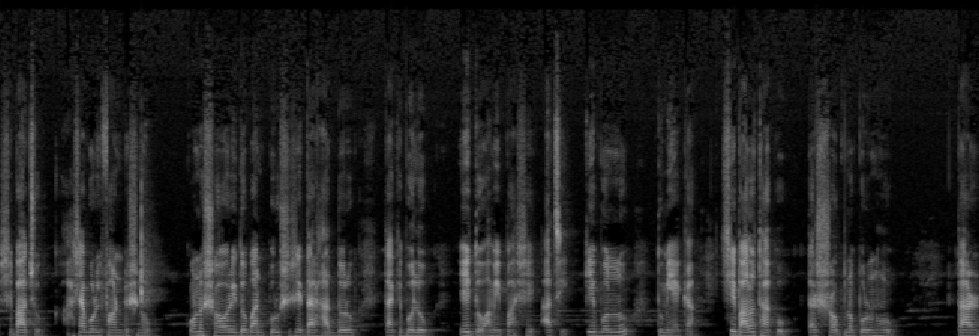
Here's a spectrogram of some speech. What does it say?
সে বাঁচুক। আশাবড়ি ফাউন্ডেশন হোক। কোনো সহৃদবান পুরুষ এসে তার হাত ধরুক, তাকে বলুক, এই তো আমি পাশে আছি। কে বলল? তুমি একা। সে ভালো থাকুক, তার স্বপ্ন পূরণ হোক, তার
